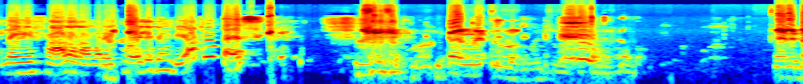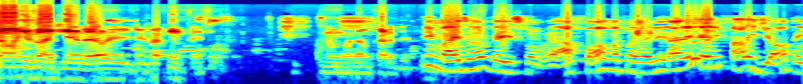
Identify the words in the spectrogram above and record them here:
nem me fala, eu namorei com ele, John B acontece. É muito bom, muito bom. Ele dá uma risadinha dela e diz acontece. Namorar um cara dele. E mais uma vez, a forma como ele. Aí ele fala idiota e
